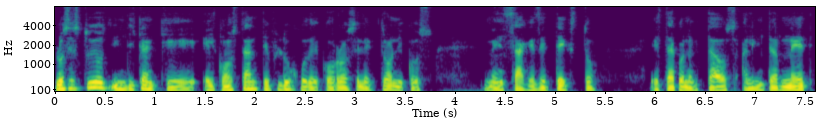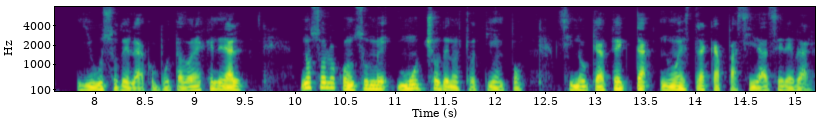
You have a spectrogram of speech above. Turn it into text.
Los estudios indican que el constante flujo de correos electrónicos, mensajes de texto, está conectados al Internet y uso de la computadora en general, no solo consume mucho de nuestro tiempo, sino que afecta nuestra capacidad cerebral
